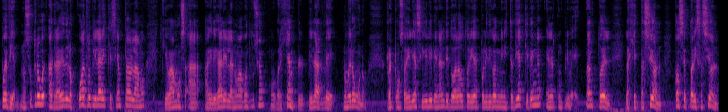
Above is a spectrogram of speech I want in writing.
Pues bien, nosotros a través de los cuatro pilares que siempre hablamos, que vamos a agregar en la nueva constitución, como por ejemplo el pilar de, número uno, responsabilidad civil y penal de todas las autoridades político-administrativas que tengan en el cumplimiento, tanto el, la gestación, conceptualización,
